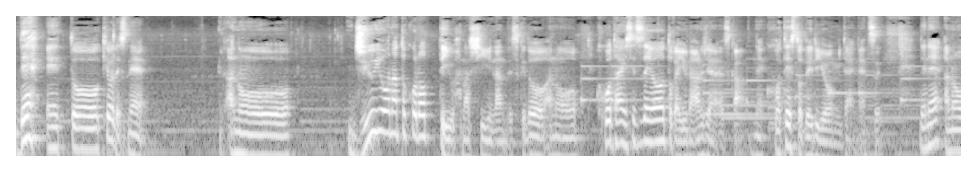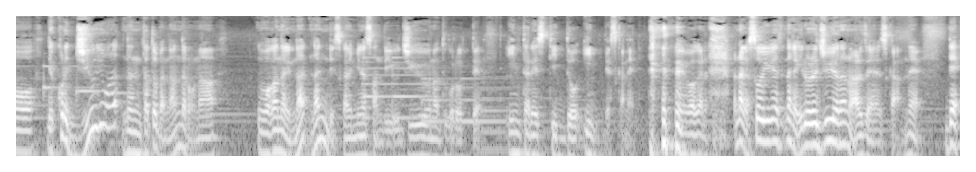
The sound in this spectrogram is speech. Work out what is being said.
で、えー、っと、今日ですね、あの重要なところっていう話なんですけど、あの、ここ大切だよとかいうのあるじゃないですか。ね、ここテスト出るよみたいなやつ。でね、あの、で、これ重要な、例えばなんだろうな、わかんない、な、何ですかね？皆さんで言う重要なところって。 interested in ですかね？わかんない。なんかそういうやつ、なんかいろいろ重要なのあるじゃないですか。ね。で、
